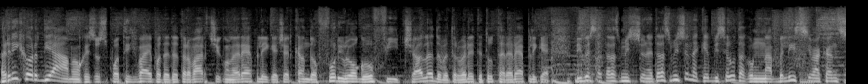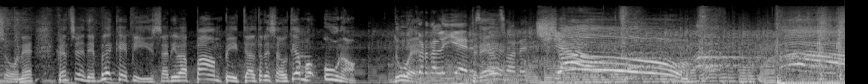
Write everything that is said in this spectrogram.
Ricordiamo che su Spotify potete trovarci con le repliche cercando Fuori Luogo Official, dove troverete tutte le repliche di questa trasmissione. Trasmissione che vi saluta con una bellissima canzone, canzone dei Black Eyed Peas, arriva Pump It, altre salutiamo. Uno, due, ieri tre. Ciao! Ah!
